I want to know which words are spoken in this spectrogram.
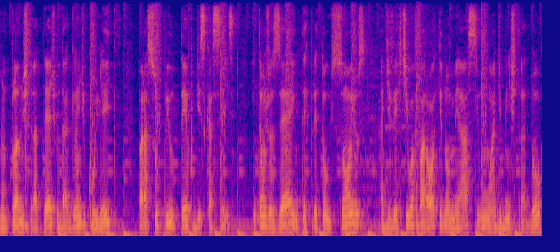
um plano estratégico da grande colheita para suprir o tempo de escassez. Então José interpretou os sonhos, advertiu a Faraó que nomeasse um administrador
